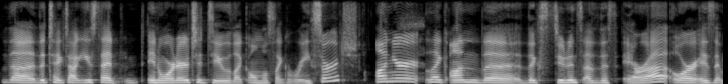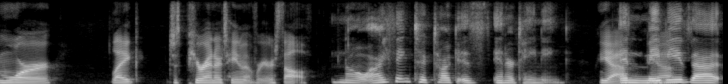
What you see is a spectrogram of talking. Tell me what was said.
the the TikTok? You said in order to do like almost like research on your like on the the students of this era, or is it more like just pure entertainment for yourself? No, I think TikTok is entertaining. Yeah, and yeah. maybe that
